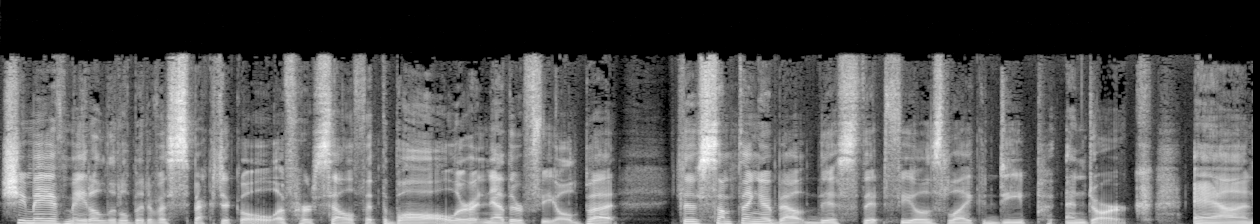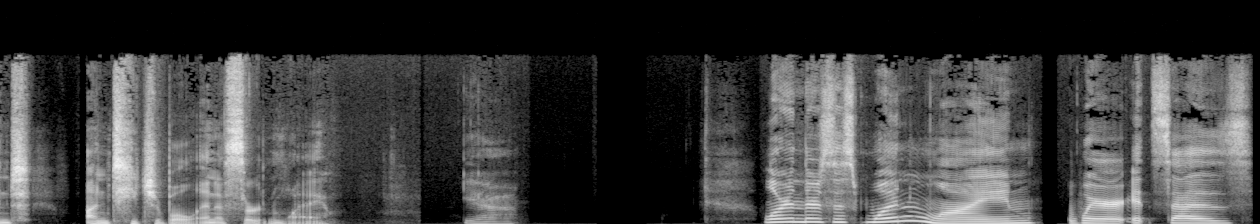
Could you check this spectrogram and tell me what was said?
she may have made a little bit of a spectacle of herself at the ball or at Netherfield, but there's something about this that feels like deep and dark and unteachable in a certain way. Yeah. Lauren, there's this one line where it says,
